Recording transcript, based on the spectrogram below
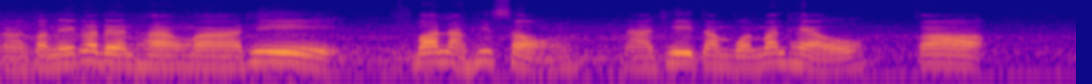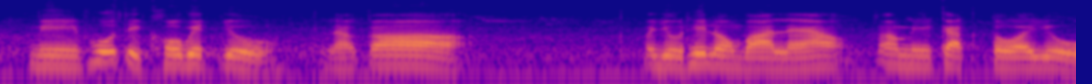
อตอนนี้ก็เดินทางมาที่บ้านหลังที่สองนะที่ตำบลบ้านแถวก็มีผู้ติดโควิดอยู่ แล้วก็ไปอยู่ที่โรงพยาบาลแล้ว ก็มีกักตัวอยู่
